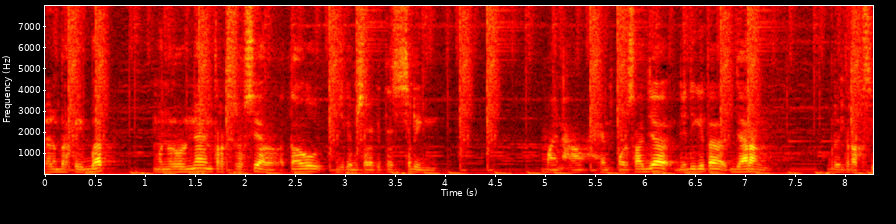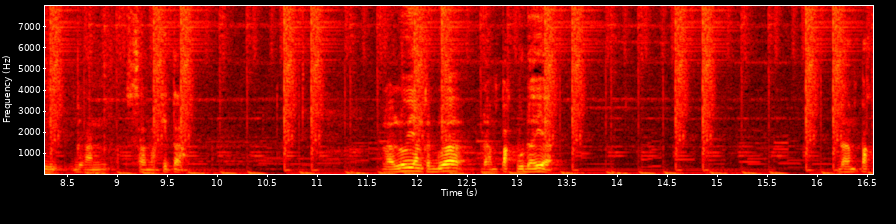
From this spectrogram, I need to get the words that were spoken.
dan berakibat menurunnya interaksi sosial atau jika misalnya kita sering main handphone saja jadi kita jarang berinteraksi dengan sama kita lalu yang kedua dampak budaya dampak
